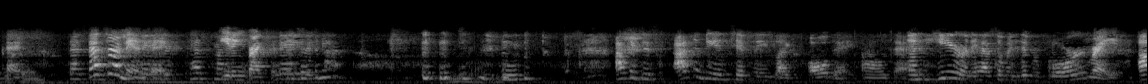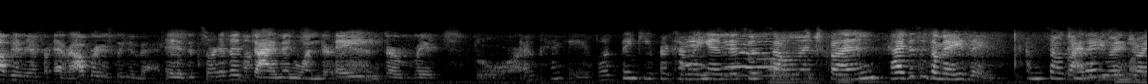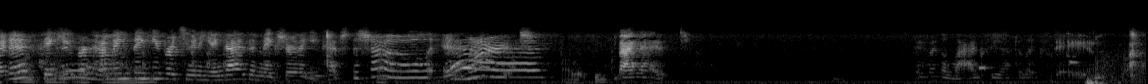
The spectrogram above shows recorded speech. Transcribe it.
Okay. And That's that's romantic. That's my Eating breakfast at favorite. Tiffany. I could just, I can be in Tiffany's like all day. All day. And here they have so many different floors. right. I've been there forever. I'll bring a sleeping bag. It is. It's sort of a diamond wonderland. A rich floor. Okay. Well, thank you for coming Thank in. This was so much fun. Guys, this is amazing. I'm so glad that you enjoyed it. Thank you for coming. Thank you for tuning in, guys, and make sure that you catch the show in March. I'll let you- Bye, guys. There's like a lag, so you have to like stay and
